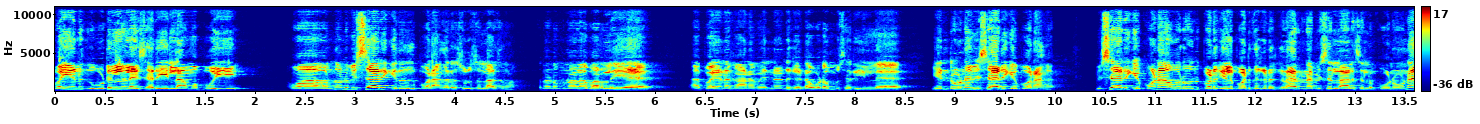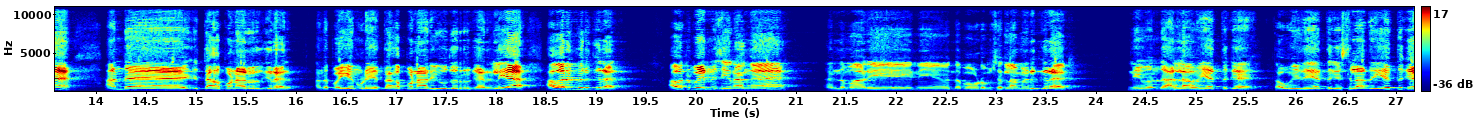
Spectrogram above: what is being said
பையனுக்கு உடல்நிலை சரியில்லாமல் போய் வ- வந்தோடனே விசாரிக்கிறதுக்கு போகிறாங்க ரசூல் சல்லாசலாம் ரெண்டு மூணு நாளாக வரலையே பையனை காணாமல் என்னன்னு கேட்டால் உடம்பு சரியில்லை என்றோன்னு விசாரிக்க போகிறாங்க விசாரிக்க போனால் அவர் வந்து படுக்கையில் படுத்து கிடக்கிறார். நபிசல்லா அலிசல்லம் போனவுடனே அந்த தகப்பனார் இருக்கிறார். அந்த பையனுடைய தகப்பனார் யூதர் இருக்கார் இல்லையா? அவரும் இருக்கிறார். அவர்கிட்ட போய் என்ன செய்கிறாங்க இந்த மாதிரி நீ இந்த உடம்பு சரியில்லாமல் இருக்கிற. நீ வந்து அல்லாவை ஏற்றுக்க தௌஹீதை ஏற்றுக்க இஸ்லாத்தை ஏற்றுக்க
